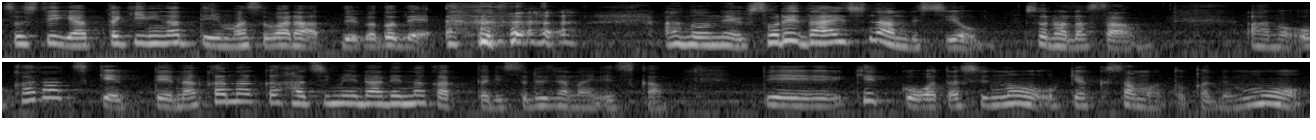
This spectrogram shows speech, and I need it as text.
そしてやった気になっていますわらということで。あのねそれ大事なんですよそららさん。あのお片付けってなかなか始められなかったりするじゃないですか。で結構私のお客様とかでも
